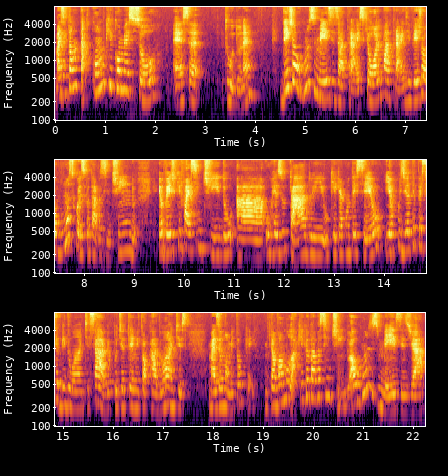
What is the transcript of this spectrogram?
Mas então tá, como que começou essa tudo, né? Desde alguns meses atrás, que eu olho para trás e vejo algumas coisas que eu tava sentindo, eu vejo que faz sentido a, o resultado e o que, que aconteceu. E eu podia ter percebido antes, sabe? Eu podia ter me tocado antes, mas eu não me toquei. Então vamos lá, o que, que eu tava sentindo? Alguns meses já,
